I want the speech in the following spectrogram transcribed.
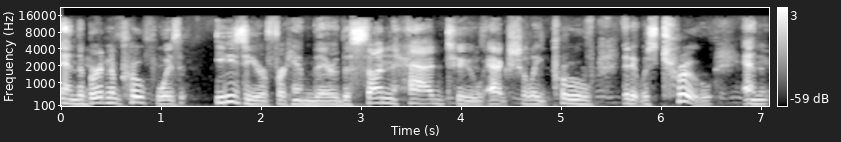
and the burden of proof was easier for him there. The Sun had to actually prove that it was true, and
